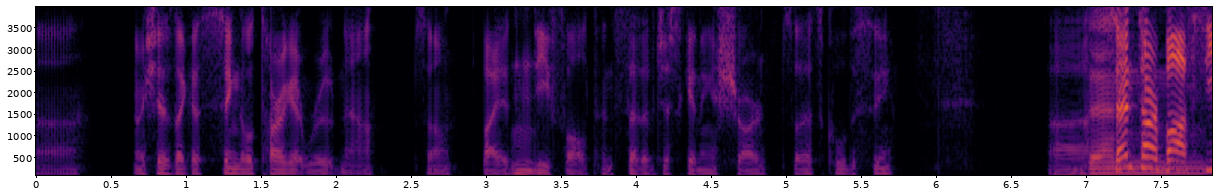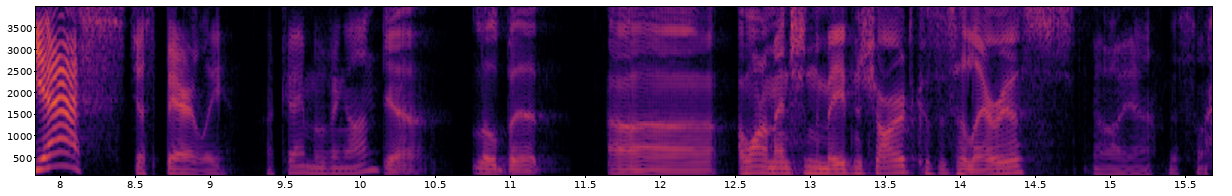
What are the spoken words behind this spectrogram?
Uh, I mean, she has like a single target route now, so by Mhm. default instead of just getting a shard. So that's cool to see. Uh, Centaur buffs, yes, just barely. Okay, moving on. yeah, a little bit. Uh, I want to mention the Maiden Shard because it's hilarious. Oh yeah, this one.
